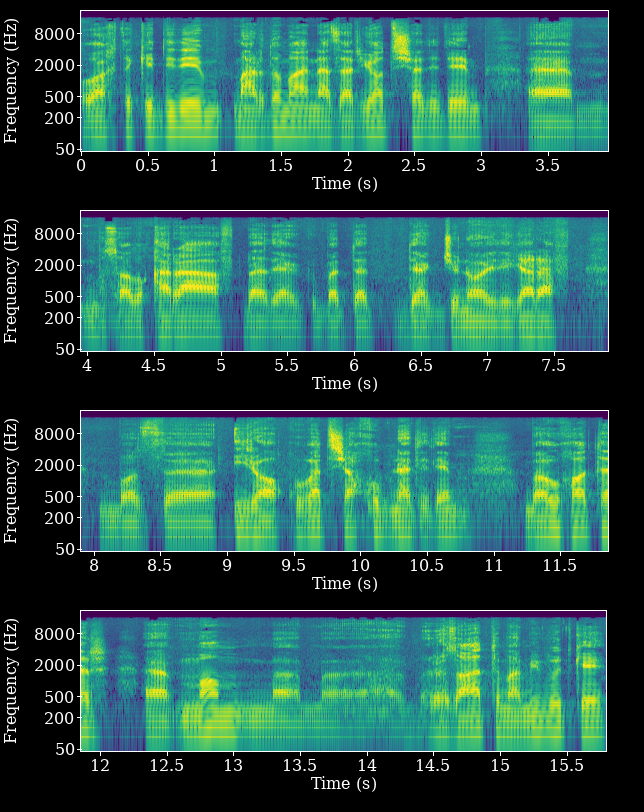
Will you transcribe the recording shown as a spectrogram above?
وقتی که دیدیم مردم نظریات شدیدیم مسابقه رفت بعد یک جنای دیگر رفت. باز ایرا قوتش خوب ندیدیم. به او خاطر ما رضایت ممی بود که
